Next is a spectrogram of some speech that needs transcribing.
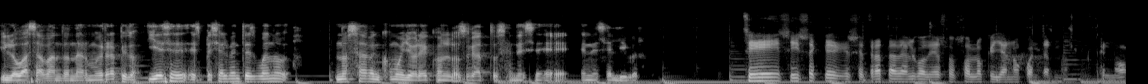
y lo vas a abandonar muy rápido. Y ese especialmente es bueno, no saben cómo lloré con los gatos en ese, en ese libro. Sí, sí sé que se trata de algo de eso, solo que ya no cuentas más, porque no,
